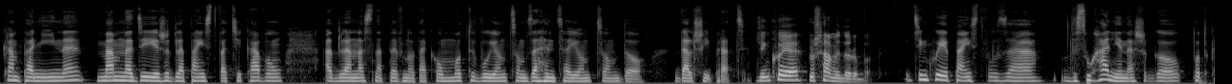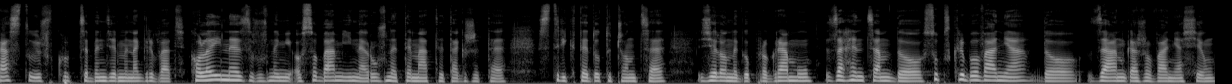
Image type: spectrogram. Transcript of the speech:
kampanijne. Mam nadzieję, że dla Państwa ciekawą, a dla nas na pewno taką motywującą, zachęcającą do dalszej pracy. Dziękuję, ruszamy do roboty. Dziękuję Państwu za wysłuchanie naszego podcastu. Już wkrótce będziemy nagrywać kolejne z różnymi osobami na różne tematy, także te stricte dotyczące zielonego programu. Zachęcam do subskrybowania, do zaangażowania się.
